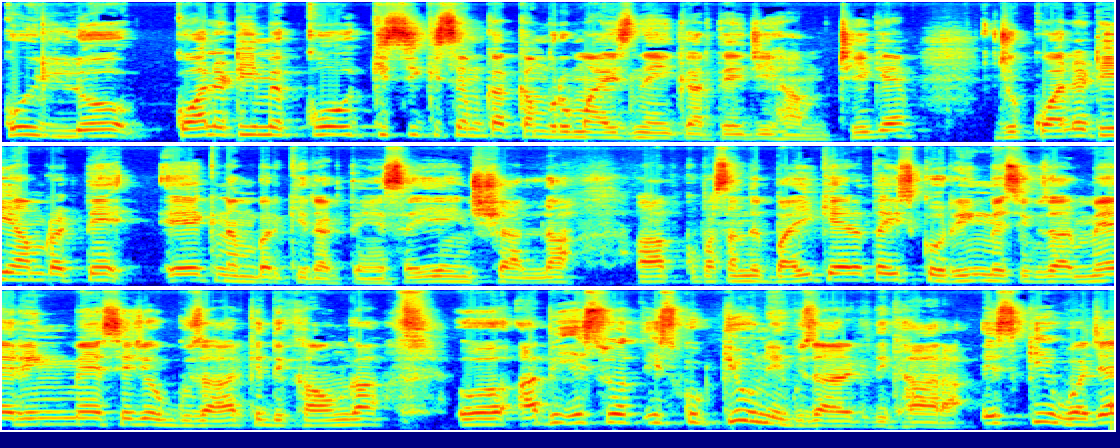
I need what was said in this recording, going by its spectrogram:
کوئی لو کوالٹی میں کوئی کسی قسم کا کمپرومائز نہیں کرتے۔ جی ہم، ٹھیک ہے؟ جو کوالٹی ہم رکھتے ہیں، ایک نمبر کی رکھتے ہیں۔ صحیح ہے، انشاءاللہ۔ آپ کو پسند ہے، بھائی کہہ رہا تھا، اس کو رنگ میں سے گزار۔ میں رنگ میں سے جو گزار کے دکھاؤں گا ابھی اس وقت اس کو کیوں نہیں گزار کے دکھا رہا؟ اس کی وجہ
